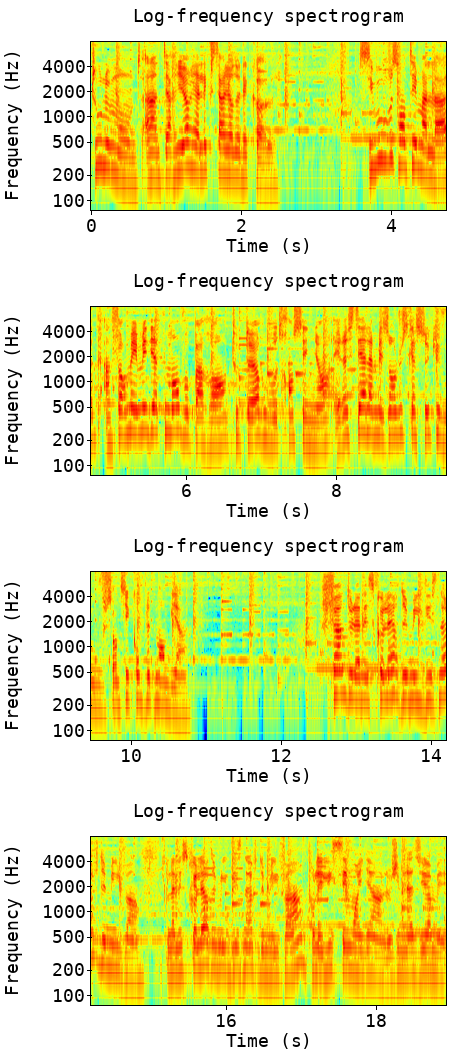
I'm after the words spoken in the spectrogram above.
tout le monde, à l'intérieur et à l'extérieur de l'école. Si vous vous sentez malade, informez immédiatement vos parents, tuteurs ou votre enseignant et restez à la maison jusqu'à ce que vous vous sentiez complètement bien. Fin de l'année scolaire 2019-2020. L'année scolaire 2019-2020 pour les lycées moyens, le gymnasium et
